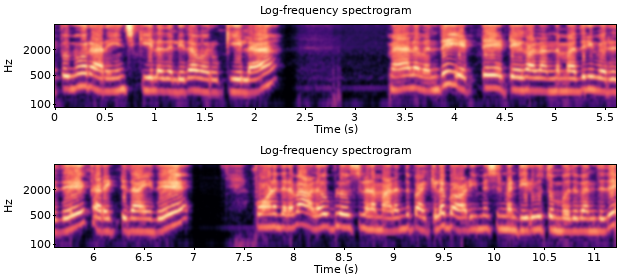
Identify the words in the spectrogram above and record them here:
எப்போவுமே ஒரு அரை இன்ச் கீழே தள்ளி தான் வரும். கீழே. மேலே வந்து எட்டு எட்டே கால் அந்த மாதிரி வருது. கரெக்டு தான் இது. போன தடவை அளவு ப்ளவுஸில் நம்ம அளந்து பார்க்கல. பாடி மெஷர்மெண்ட் இருபத்தொம்போது வந்தது.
